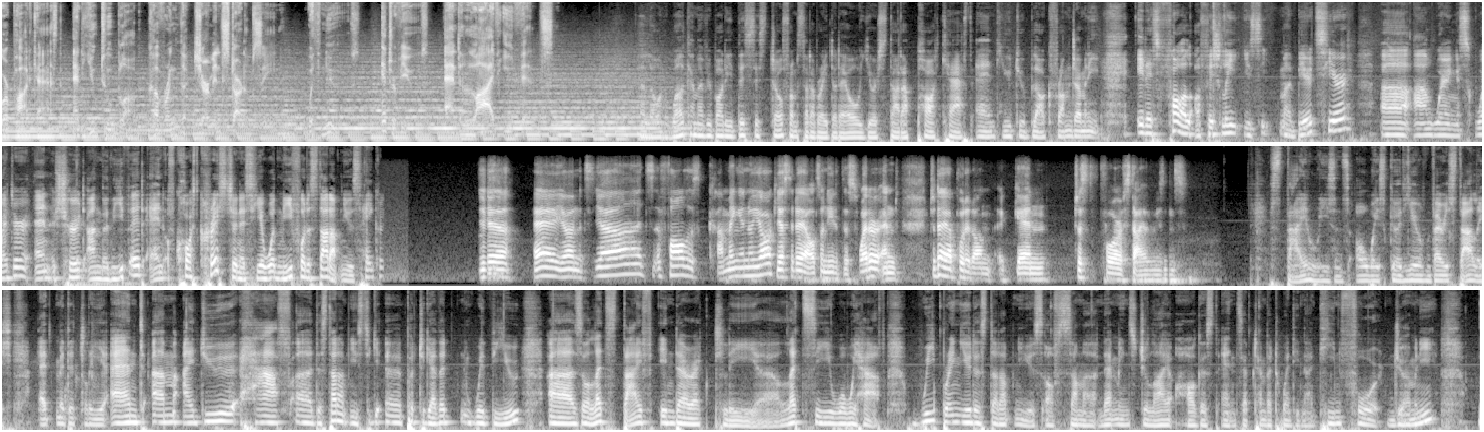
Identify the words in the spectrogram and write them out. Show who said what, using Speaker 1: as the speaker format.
Speaker 1: your podcast and YouTube blog covering the German startup scene with news, interviews, and live events.
Speaker 2: Hello and welcome everybody. This is Joe from Startuprad.io, your startup podcast and YouTube blog from Germany. It is fall officially. You see my beard's here. Uh, I'm wearing a sweater and a shirt underneath it, and of course Christian is here with me for the startup news. Hey, Chris.
Speaker 3: Yeah. Hey, Jan. It's yeah. It's fall is coming in New York. Yesterday I also needed the sweater, and today I put it on again, just for style reasons
Speaker 2: style reasons always good you're very stylish admittedly and um, i do have uh, the startup news to get, uh, put together with you uh, so let's dive in directly uh, let's see what we have we bring you the startup news of summer that means july august and september 2019 for germany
